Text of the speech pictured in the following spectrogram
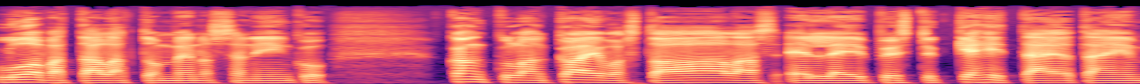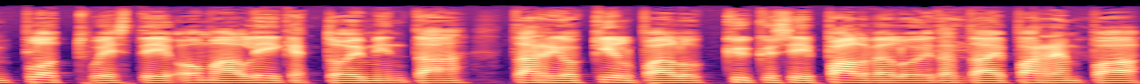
Luovat alat on menossa niin kuin Kankkulan kaivosta alas, ellei pysty kehittämään jotain plot twistia omaa liiketoimintaa, tarjoa kilpailukykyisiä palveluita tai parempaa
